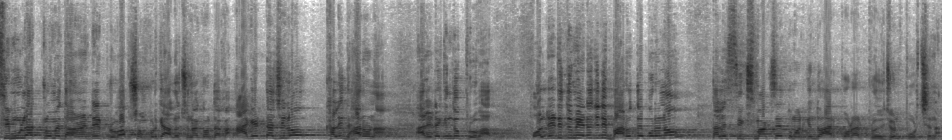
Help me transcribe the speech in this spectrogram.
সিমুলাক্রমে ধারণাটির প্রভাব সম্পর্কে আলোচনা করো। দেখো, আগেরটা ছিল খালি ধারণা, আর এটা কিন্তু প্রভাব। অলরেডি তুমি এটা যদি বারোতে পড়ে নাও, তাহলে সিক্স মার্কসে তোমার কিন্তু আর পড়ার প্রয়োজন পড়ছে না।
